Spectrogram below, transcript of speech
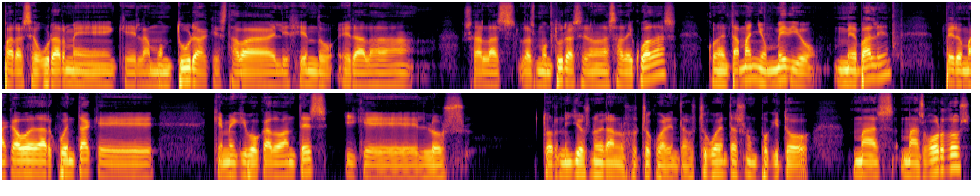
para asegurarme que la montura que estaba eligiendo era la... O sea, las, las monturas eran las adecuadas. Con el tamaño medio me valen, pero me acabo de dar cuenta que, que me he equivocado antes y que los tornillos no eran los 840. Los 840 son un poquito más, más gordos.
